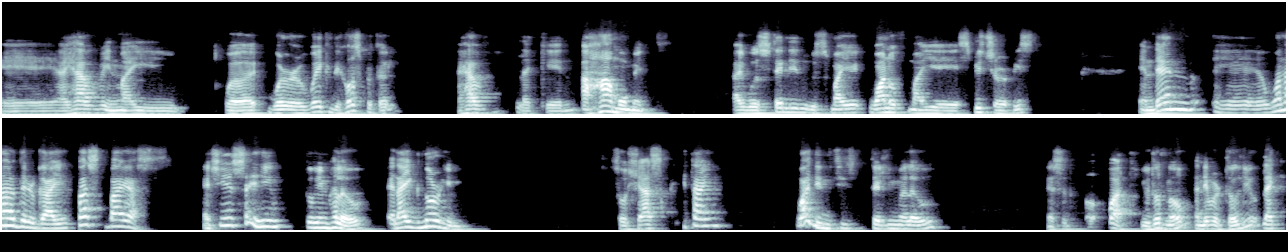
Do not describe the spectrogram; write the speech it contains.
uh, i have in my well we're awake in the hospital i have like an aha moment i was standing with my one of my uh, speech therapists and then uh, one other guy passed by us and she said him to him hello and i ignore him so she asked Itay, why didn't you tell him hello I said, "Oh, what? You don't know? I never told you? Like,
